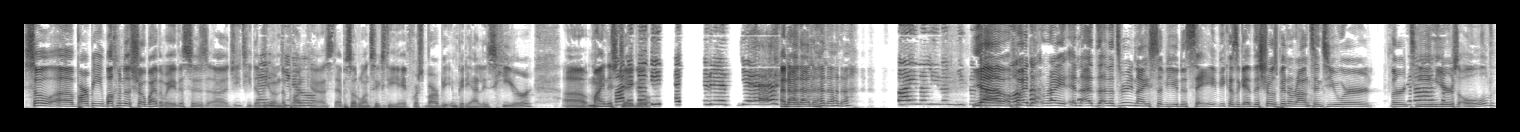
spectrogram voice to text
So, uh, Barbie, welcome to the show, by the way. This is uh, GTW Thank the you. podcast, episode 168. Of course, Barbie Imperial is here. Uh, mine is Jago. Finally, I did it! Yeah! Ano, ano, ano, ano, ano? Finally, nandito na Yeah, find, right. And that's very nice of you to say because, again, this show's been around since you were 13 Yeah. years old.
